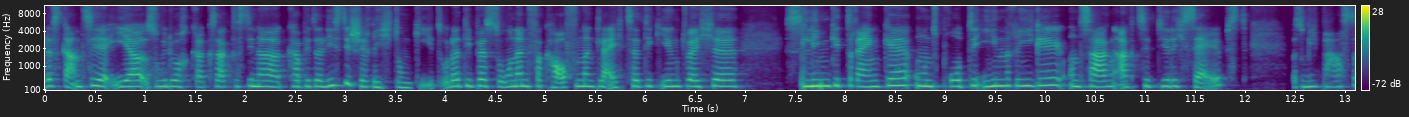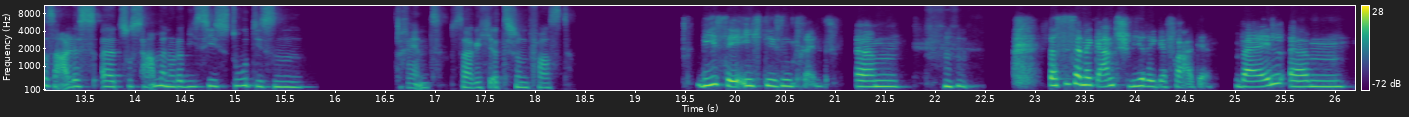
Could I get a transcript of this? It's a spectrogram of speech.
das Ganze ja eher, so wie du auch gerade gesagt hast, in eine kapitalistische Richtung geht, oder? Die Personen verkaufen dann gleichzeitig irgendwelche Slim-Getränke und Proteinriegel und sagen, akzeptiere dich selbst. Also wie passt das alles äh, zusammen oder wie siehst du diesen Trend, sage ich jetzt schon fast? Wie sehe ich diesen Trend? Ähm, das ist eine ganz schwierige Frage, weil ähm,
